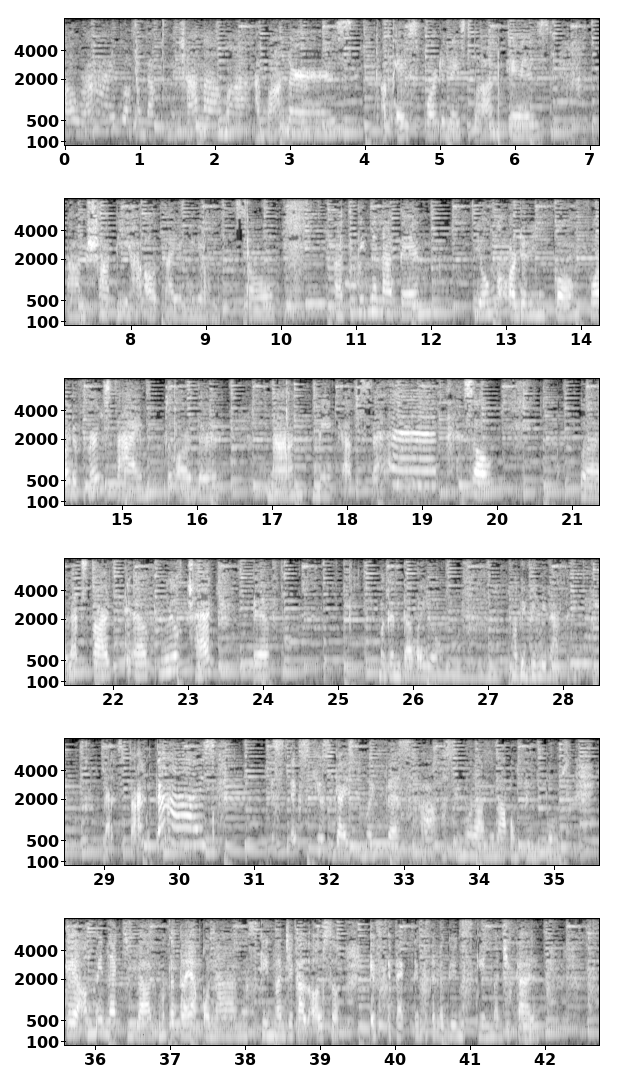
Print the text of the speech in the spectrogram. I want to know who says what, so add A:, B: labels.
A: Alright, welcome back to my channel, mga abangers. Okay, so for today's vlog is um, Shopee haul tayo ngayon. So, uh, titignan natin yung ordering ko for the first time to order ng makeup set. So, well, let's start. Uh, we'll check if maganda ba yung mabibili natin. Start, guys! Excuse guys my face ha, kasi marami na akong pimples. Kaya on my next vlog, magta-try ako ng Skin Magical also, if effective talaga yung Skin Magical.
